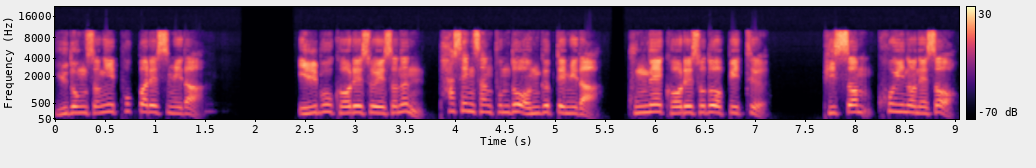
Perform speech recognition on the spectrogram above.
유동성이 폭발했습니다. 일부 거래소에서는 파생 상품도 언급됩니다. 국내 거래소도 업비트, 빗썸, 코인원에서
